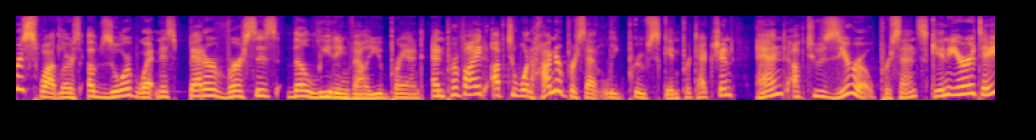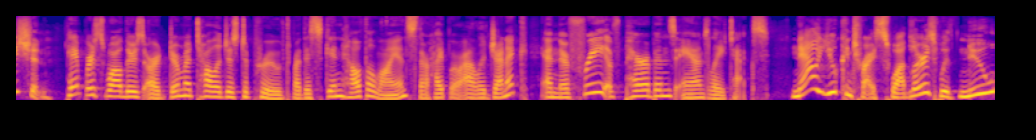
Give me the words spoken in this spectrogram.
Pampers Swaddlers absorb wetness better versus the leading value brand and provide up to 100% leak proof skin protection and up to 0% skin irritation. Pampers Swaddlers are dermatologist approved by the Skin Health Alliance. They're hypoallergenic and they're free of parabens and latex. Now you can try Swaddlers with new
